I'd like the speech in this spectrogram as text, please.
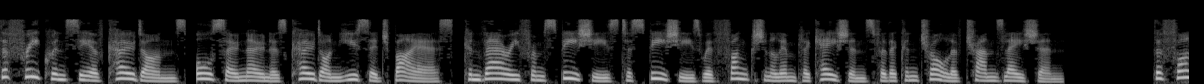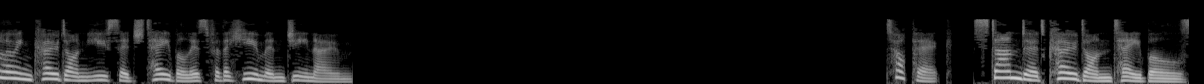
The frequency of codons, also known as codon usage bias, can vary from species to species with functional implications for the control of translation. The following codon usage table is for the human genome. Topic: Standard codon tables.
